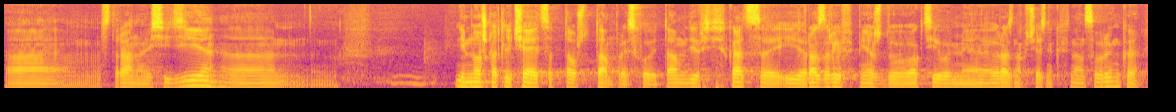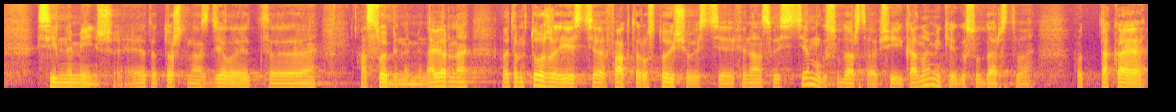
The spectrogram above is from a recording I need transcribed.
а, стран OECD, а, немножко отличается от того, что там происходит. Там диверсификация и разрыв между активами разных участников финансового рынка сильно меньше. Это то, что нас делает э, особенными. Наверное, в этом тоже есть фактор устойчивости финансовой системы государства, вообще экономики государства. Вот такая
